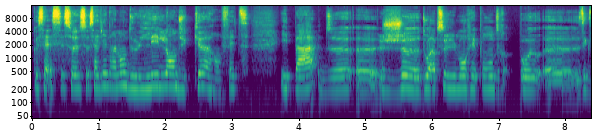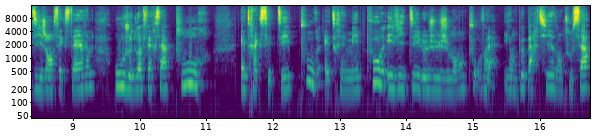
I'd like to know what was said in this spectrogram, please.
que ça, ça vienne vraiment de l'élan du cœur en fait, et pas de euh, je dois absolument répondre aux euh, exigences externes ou je dois faire ça pour être accepté, pour être aimé, pour éviter le jugement, pour voilà. Et on peut partir dans tout ça.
